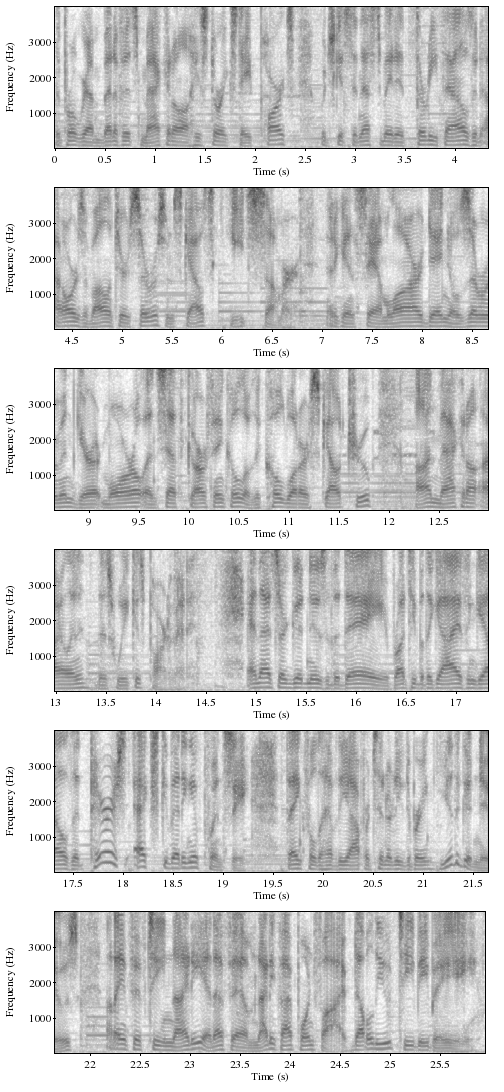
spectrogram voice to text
The program benefits Mackinac Historic State Parks, which gets an estimated 30,000 hours of volunteer service from scouts each summer. And again, Sam Lar, Daniel Zimmerman, Garrett Morrill, and Seth Garfinkel of the Coldwater Scout Troop on Mackinac Island this week is part of it. And that's our good news of the day, brought to you by the guys and gals at Parish Excavating of Quincy. Thankful to have the opportunity to bring you the good news on AM 1590 and FM 95.5 WTVB.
